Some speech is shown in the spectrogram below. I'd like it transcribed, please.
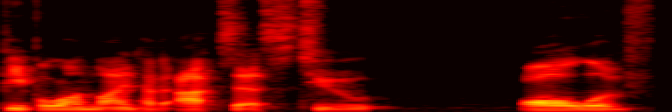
people online have access to all of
